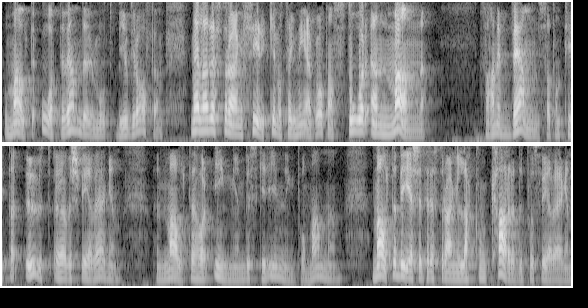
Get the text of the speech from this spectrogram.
och Malte återvänder mot biografen. Mellan restaurang Cirkeln och Tegnérgatan står en man. Så han är vänd så att han tittar ut över Sveavägen. Men Malte har ingen beskrivning på mannen. Malte beger sig till restaurang La Concarde på Sveavägen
